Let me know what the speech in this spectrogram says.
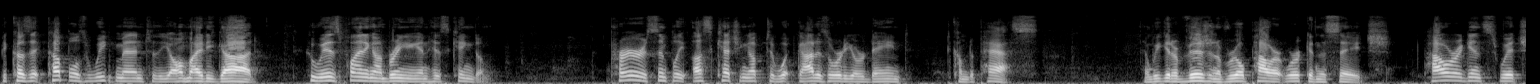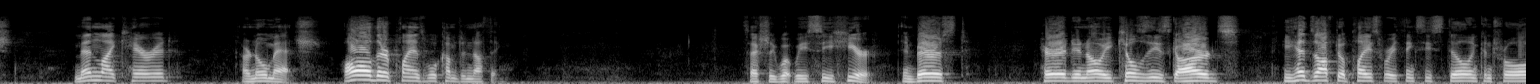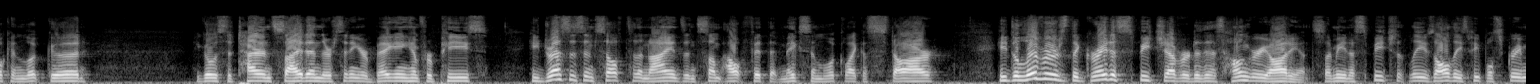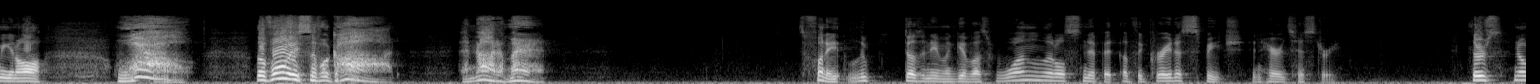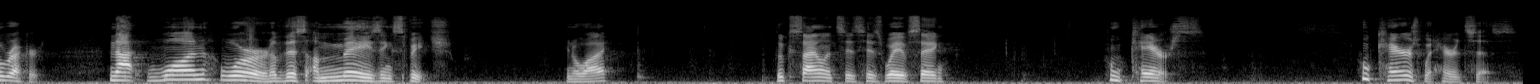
because it couples weak men to the Almighty God, who is planning on bringing in his kingdom. Prayer is simply us catching up to what God has already ordained to come to pass. And we get a vision of real power at work in this age. Power against which men like Herod are no match. All their plans will come to nothing. It's actually what we see here. Embarrassed, Herod, you know, he kills these guards. He heads off to a place where he thinks he's still in control, can look good. He goes to Tyre and Sidon. They're sitting here begging him for peace. He dresses himself to the nines in some outfit that makes him look like a star. He delivers the greatest speech ever to this hungry audience. I mean, a speech that leaves all these people screaming in awe Wow! The voice of a God and not a man. It's funny, Luke doesn't even give us one little snippet of the greatest speech in Herod's history. There's no record. Not one word of this amazing speech. You know why? Luke's silence is his way of saying, Who cares? Who cares what Herod says?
